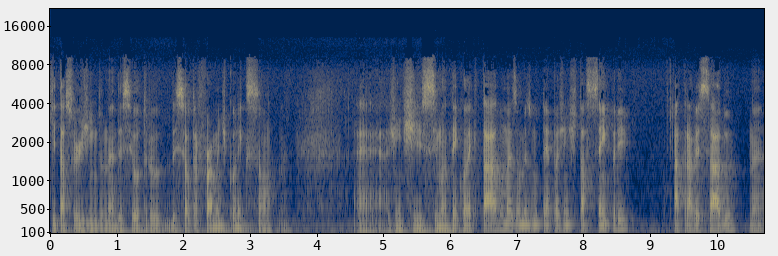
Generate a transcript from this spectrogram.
que está surgindo, né? Desse outro, dessa outra forma de conexão. Né? É, a gente se mantém conectado, mas ao mesmo tempo a gente está sempre atravessado, né?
